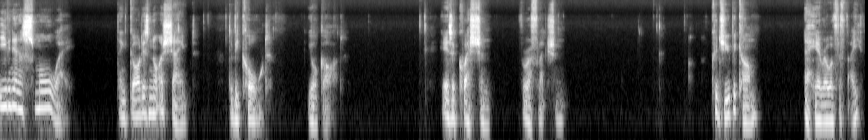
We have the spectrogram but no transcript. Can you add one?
even in a small way, then God is not ashamed to be called your God. Here's a question for reflection. Could you become a hero of the faith?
